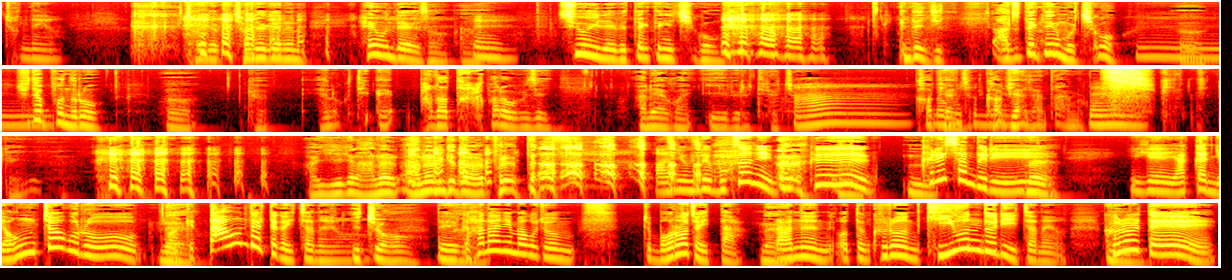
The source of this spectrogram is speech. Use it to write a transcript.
좋네요. 저녁 저녁에는 해운대에서 어, 네. 수요일 예배 땡땡이 치고 근데 이제 아주 땡땡이는 못 치고 음. 어, 휴대폰으로 어 그 해놓고 바다 탁 바라보면서 아내하고 예배를 드렸죠. 아. 커피 한 잔. 커피 한 잔 딱 먹고. 네. 아, 이 얘기는 안, 할- 안 하는 게 더 나을 뻔했다. 아니요, 근데 목사님, 그, 음. 크리스찬들이 네. 이게 약간 영적으로 막 네. 이렇게 다운될 때가 있잖아요. 있죠. 네, 그러니까 네. 하나님하고 좀, 좀 멀어져 네. 있다 라는 어떤 그런 기운들이 있잖아요. 그럴 음. 때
